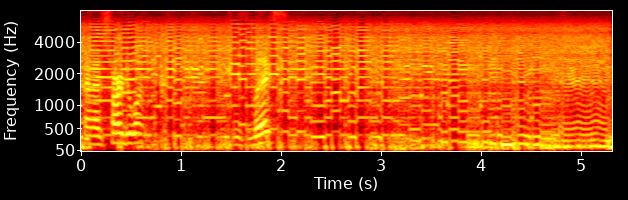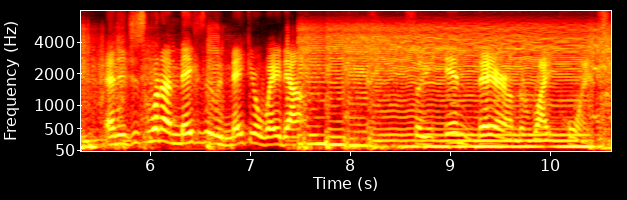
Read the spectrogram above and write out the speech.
kind of start doing these licks. And you just want to make it make your way down so you end there on the right point.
